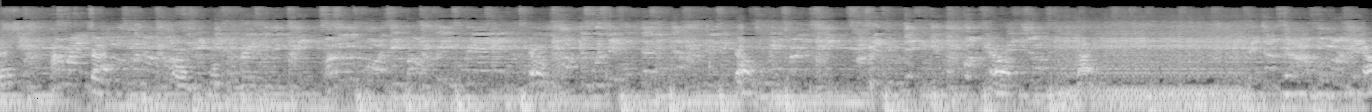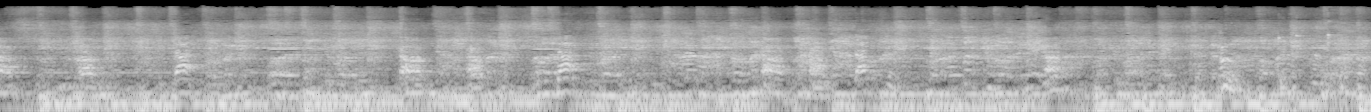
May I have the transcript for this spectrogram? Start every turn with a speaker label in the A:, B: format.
A: Okay? All right. Stop. Stop. Stop. Stop. Stop.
